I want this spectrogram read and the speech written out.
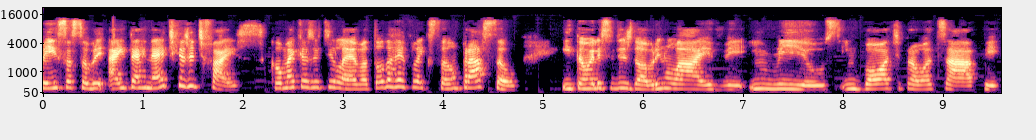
pensa sobre a internet que a gente faz, como é que a gente leva toda a reflexão para ação. Então ele se desdobra em live, em reels, em bot para WhatsApp,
